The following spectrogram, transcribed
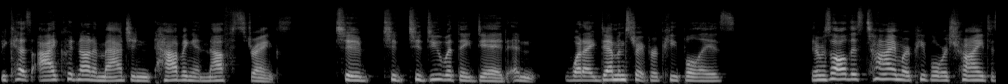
because I could not imagine having enough strength to to to do what they did and what I demonstrate for people is there was all this time where people were trying to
